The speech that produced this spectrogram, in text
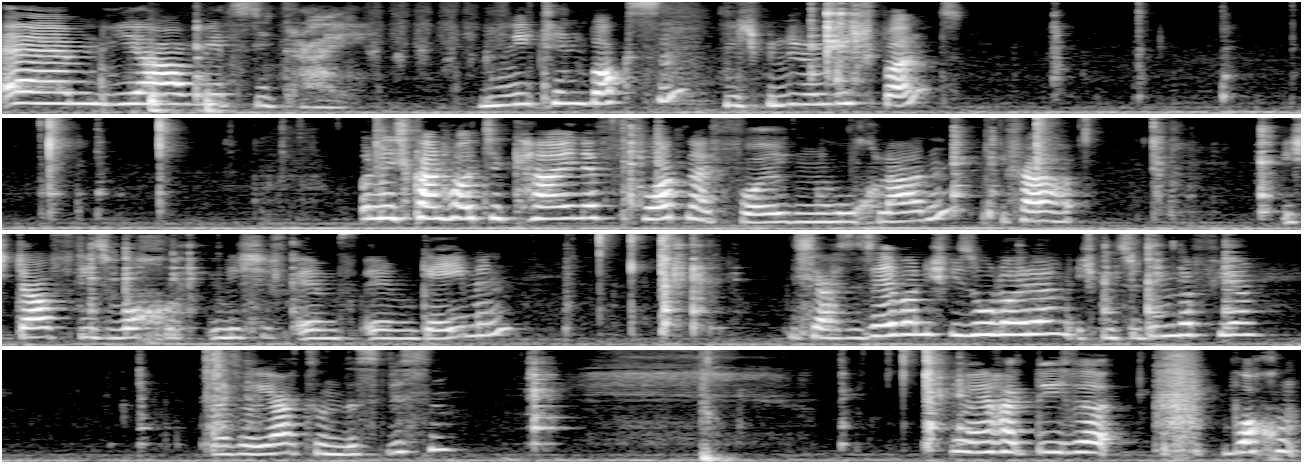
ähm, hier haben wir jetzt die drei Mini-Tin-Boxen. Ich bin schon gespannt. Und ich kann heute keine Fortnite-Folgen hochladen. Ich, ich darf diese Woche nicht ähm, ähm, gamen. Ich weiß selber nicht wieso, Leute. Ich bin zu dumm dafür. Also ja, tun das wissen. Wir werden halt diese Wochen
